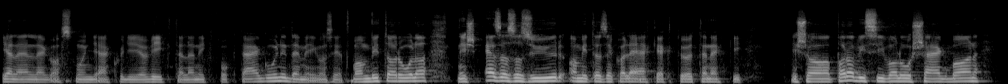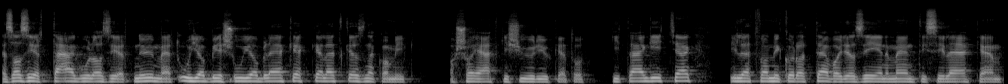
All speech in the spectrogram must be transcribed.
jelenleg azt mondják, hogy a végtelenig fog tágulni, de még azért van vita róla, és ez az az űr, amit ezek a lelkek töltenek ki. És a paraviszi valóságban ez azért tágul, azért nő, mert újabb és újabb lelkek keletkeznek, amik a saját kis űrjüket ott kitágítják, illetve amikor a te vagy az én mentiszi lelkem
